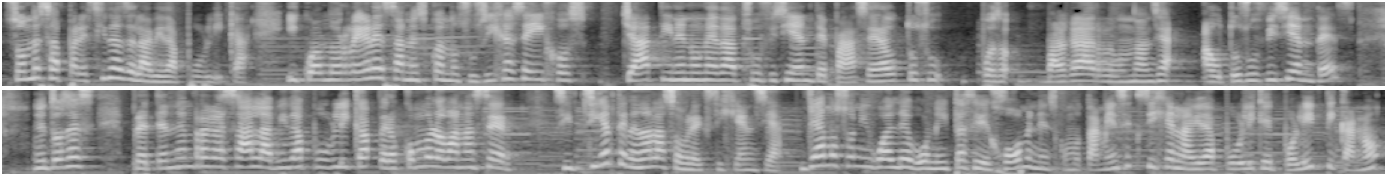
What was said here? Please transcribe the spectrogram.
son desaparecidas de la vida pública. Y cuando regresan es cuando sus hijas e hijos ya tienen una edad suficiente para ser pues valga la redundancia, autosuficientes, entonces pretenden regresar a la vida pública, pero ¿cómo lo van a hacer? Si siguen teniendo la sobreexigencia, ya no son igual de bonitas y de jóvenes, como también se exige en la vida pública y política, ¿no?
